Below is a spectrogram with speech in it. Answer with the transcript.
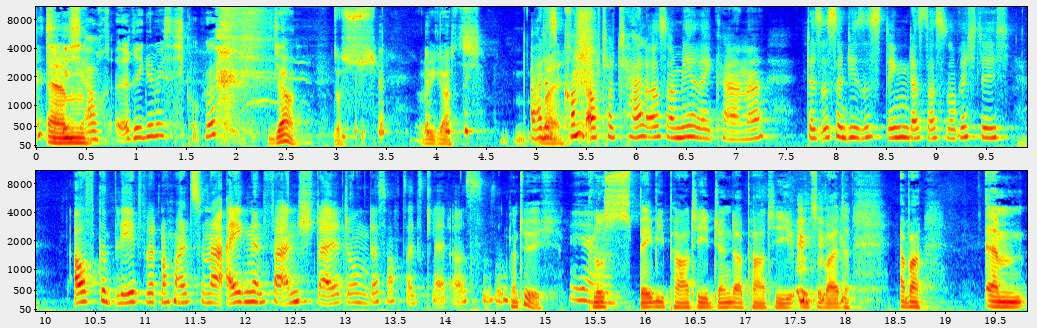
Die Ähm, ich auch regelmäßig gucke. Ja, das, wie gesagt. Aber das kommt auch total aus Amerika, ne? Das ist so dieses Ding, dass das so richtig aufgebläht wird, nochmal zu einer eigenen Veranstaltung, das Hochzeitskleid auszusuchen. Natürlich. Ja. Plus Babyparty, Genderparty und so weiter. Aber ähm,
